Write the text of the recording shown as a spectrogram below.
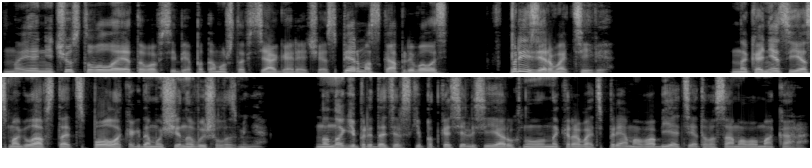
но я не чувствовала этого в себе, потому что вся горячая сперма скапливалась в презервативе. Наконец я смогла встать с пола, когда мужчина вышел из меня. Но ноги предательски подкосились, и я рухнула на кровать прямо в объятии этого самого Макара.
